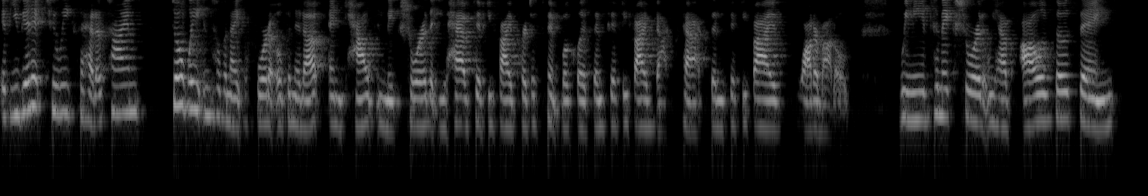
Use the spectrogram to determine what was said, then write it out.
If you get it two weeks ahead of time, don't wait until the night before to open it up and count and make sure that you have 55 participant booklets and 55 backpacks and 55 water bottles. We need to make sure that we have all of those things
